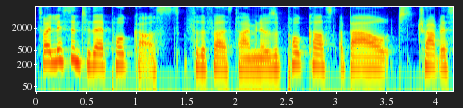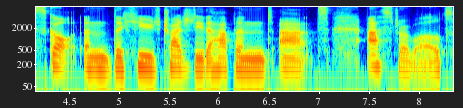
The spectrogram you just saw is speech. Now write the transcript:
So I listened to their podcast for the first time, and it was a podcast about Travis Scott and the huge tragedy that happened at Astroworld,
